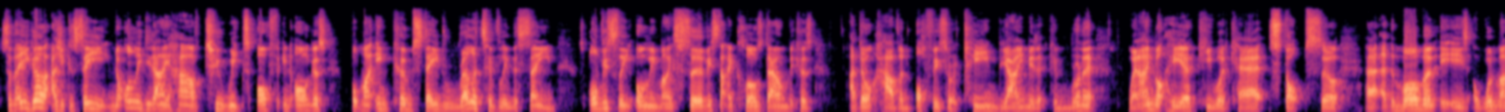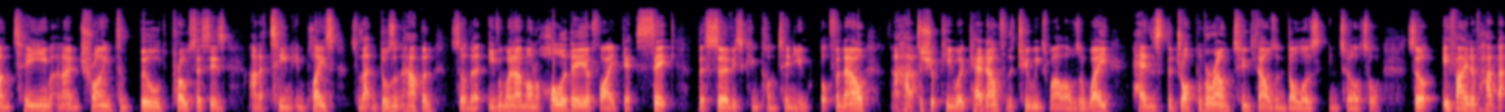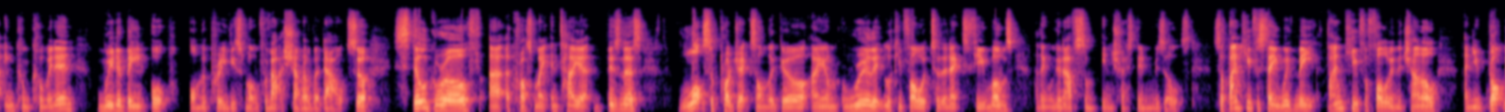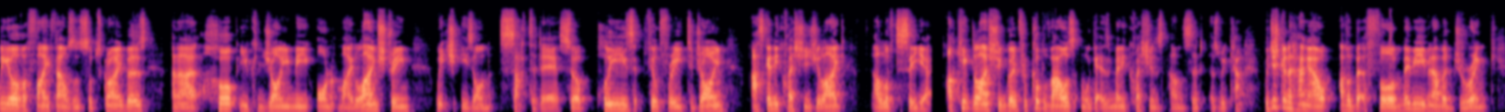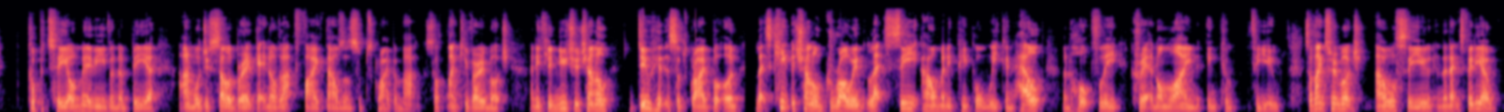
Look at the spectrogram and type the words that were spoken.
So there you go. As you can see, not only did I have two weeks off in August, but my income stayed relatively the same. It's obviously only my service that I closed down because I don't have an office or a team behind me that can run it. When I'm not here, keyword care stops. So uh, at the moment, it is a one man team, and I'm trying to build processes and a team in place so that doesn't happen. So that even when I'm on holiday, if I get sick, the service can continue. But for now, I had to shut keyword care down for the two weeks while I was away, hence the drop of around $2,000 in total. So if I'd have had that income coming in, we'd have been up on the previous month without a shadow of a doubt. So still growth uh, across my entire business. Lots of projects on the go. I am really looking forward to the next few months. I think we're going to have some interesting results. So thank you for staying with me. Thank you for following the channel. And you've got me over 5,000 subscribers. And I hope you can join me on my live stream, which is on Saturday. So please feel free to join. Ask any questions you like. I'd love to see you. I'll keep the live stream going for a couple of hours and we'll get as many questions answered as we can. We're just going to hang out, have a bit of fun, maybe even have a drink, cup of tea, or maybe even a beer, and we'll just celebrate getting over that 5,000 subscriber mark. So thank you very much. And if you're new to the channel, do hit the subscribe button. Let's keep the channel growing. Let's see how many people we can help and hopefully create an online income for you. So thanks very much. I will see you in the next video.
